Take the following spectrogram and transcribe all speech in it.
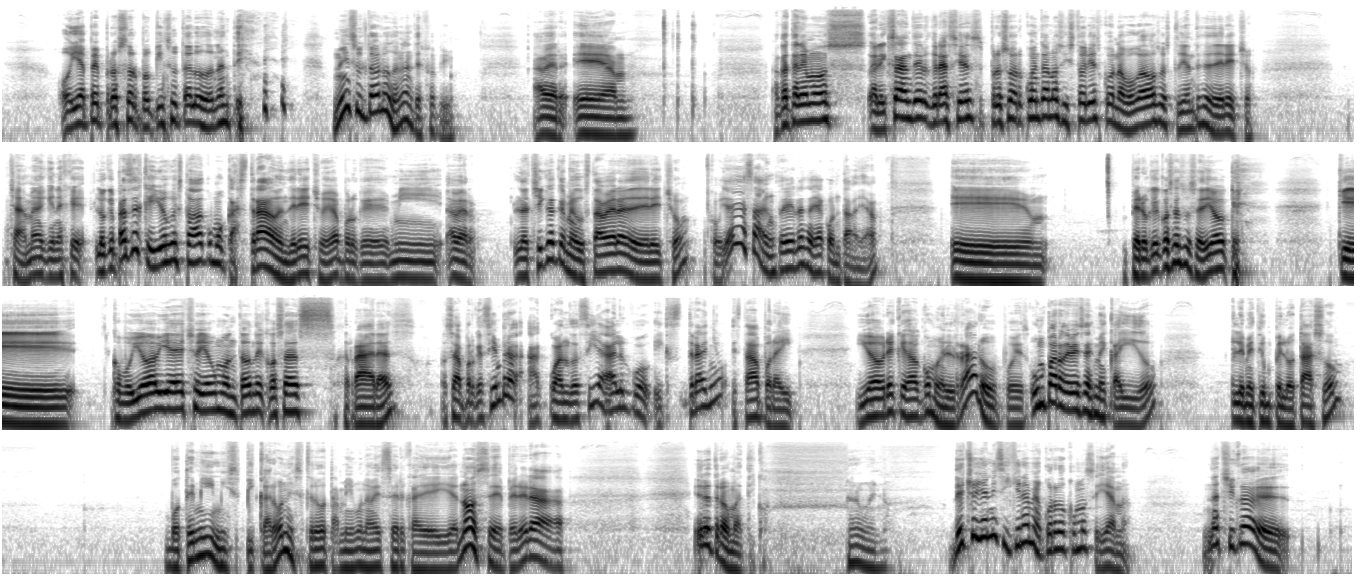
Oye, P, profesor, ¿por qué insulta a los donantes? no he insultado a los donantes, papi. A ver, eh, acá tenemos Alexander, gracias. Profesor, cuéntanos historias con abogados o estudiantes de Derecho. Chame, ¿quién es que...? Lo que pasa es que yo estaba como castrado en Derecho, ¿ya? Porque mi... A ver, la chica que me gustaba era de Derecho. Como ya, ya saben, ustedes les había contado, ¿ya? Eh, pero ¿qué cosa sucedió? Que... Que como yo había hecho ya un montón de cosas raras, o sea, porque siempre cuando hacía algo extraño estaba por ahí. Y yo habría quedado como el raro, pues. Un par de veces me he caído, le metí un pelotazo. Boté mis picarones, creo, también una vez cerca de ella. No sé, pero era. Era traumático. Pero bueno. De hecho, ya ni siquiera me acuerdo cómo se llama. Una chica, de,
